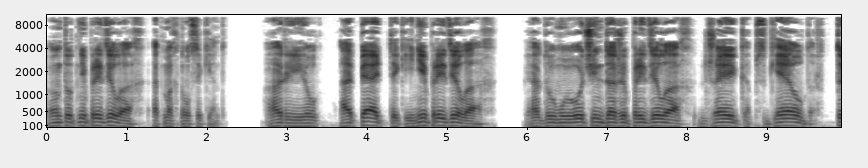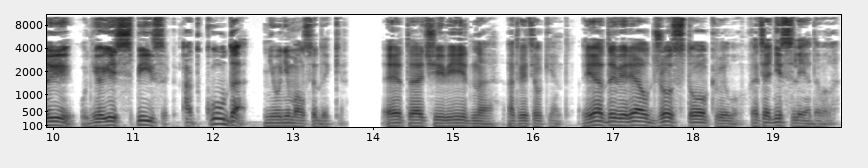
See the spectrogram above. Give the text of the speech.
«Он тут не при делах», — отмахнулся Кент. «Арил, опять-таки не при делах. Я думаю, очень даже при делах. Джейкобс, Гелдер, ты, у нее есть список. Откуда?» — не унимался Деккер. «Это очевидно», — ответил Кент. «Я доверял Джо Стоквиллу, хотя не следовало.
